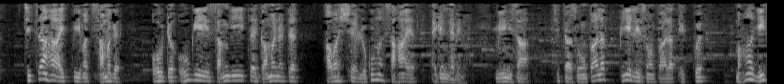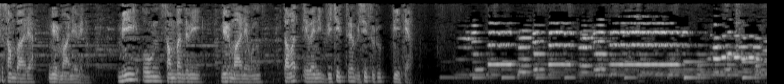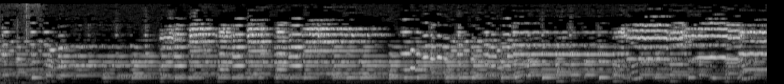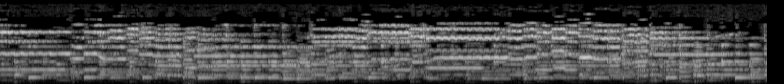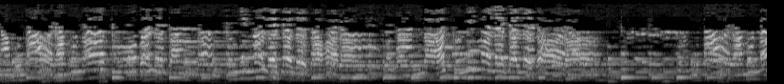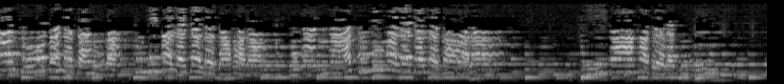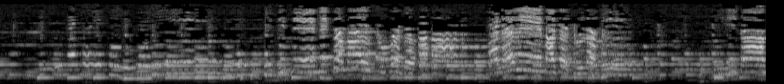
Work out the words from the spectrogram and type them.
චිත්‍රාහා එක්වීමත් සමග ඔහුට ඔහුගේ සංගීත ගමනට අවශ්‍ය ලොකුම සහාය ඇගෙන් ලැබෙනවා. මේ නිසා චිත්‍රා සෝමපාලත් පියල්ලේ සෝමපාලත් එක්ව මහා ගීත සම්භාරයක් නිර්මාණය වෙනවා. මේ ඔවුන් සම්බන්ධ වී නිර්මාණය වුණු තවත් එවැනි විචිත්‍ර විසිතුරු ගීතයක්.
